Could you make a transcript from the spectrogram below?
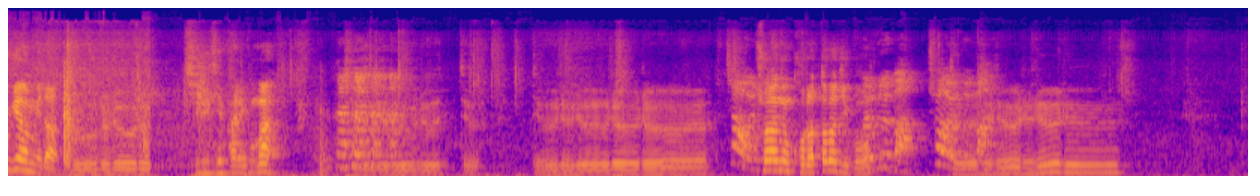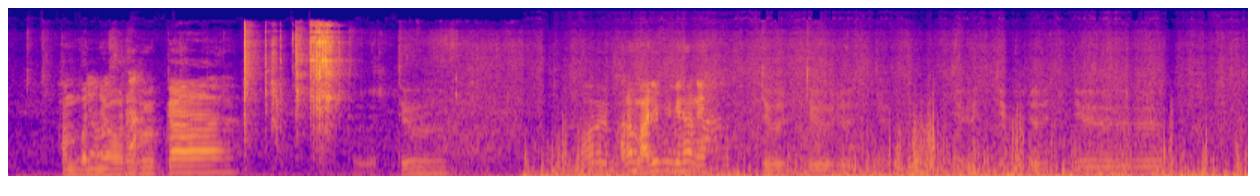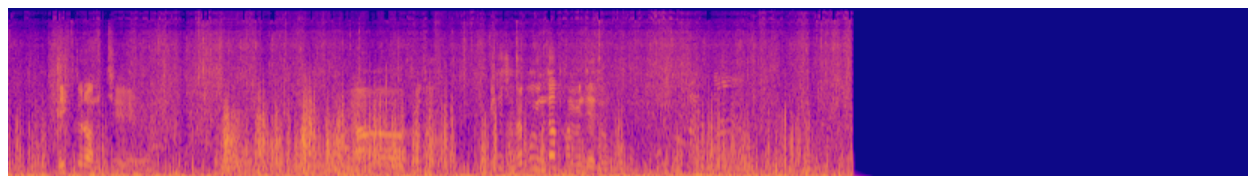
소개합니다. 두루루루 집이 개판이구만. 두루루뚜 두루루루루 초아는 골아 떨어지고 얼굴 봐. 초 얼굴 봐. 두루루루루 한번 열어볼까? 뚜뚜 아유 바람 많이 불긴 하네. 뚜뚜루뚜 뚜뚜루뚜 미끄럼틀. 야 그래도 밑에 잘 보인다 밤인데도. 어,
